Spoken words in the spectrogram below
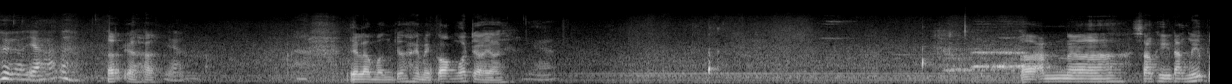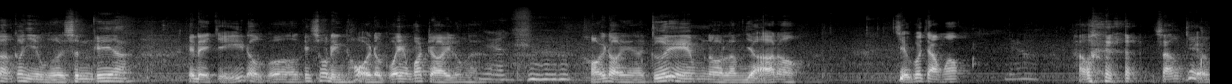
Dạ hết. Rồi hết rồi hả? Dạ vậy là mừng cho hai mẹ con quá trời rồi. Dạ. Ờ, anh ờ, sau khi đăng clip lên có nhiều người xin cái ờ, cái địa chỉ đồ của, cái số điện thoại đồ của em quá trời luôn à. Dạ. Hỏi đòi cưới em đồ làm vợ đồ. Chịu có chồng không? Dạ. Không. Sao không chịu?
